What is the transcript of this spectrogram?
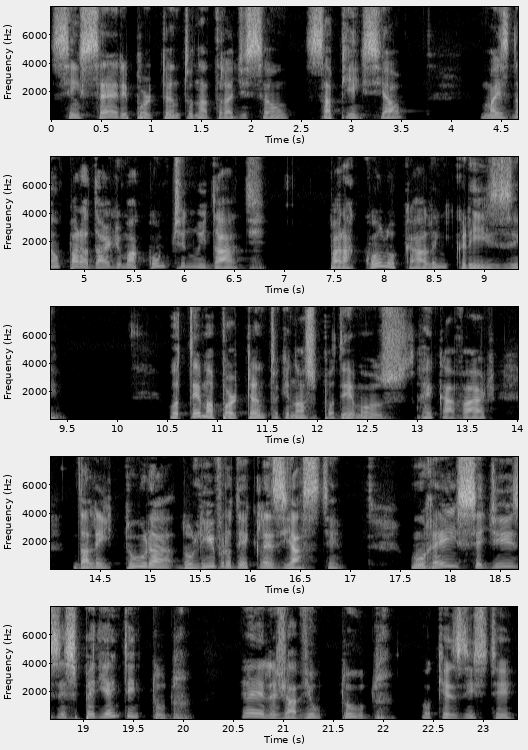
Se insere, portanto, na tradição sapiencial mas não para dar-lhe uma continuidade, para colocá-la em crise. O tema, portanto, que nós podemos recavar da leitura do livro de Eclesiastes. Um rei se diz experiente em tudo. Ele já viu tudo o que existe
